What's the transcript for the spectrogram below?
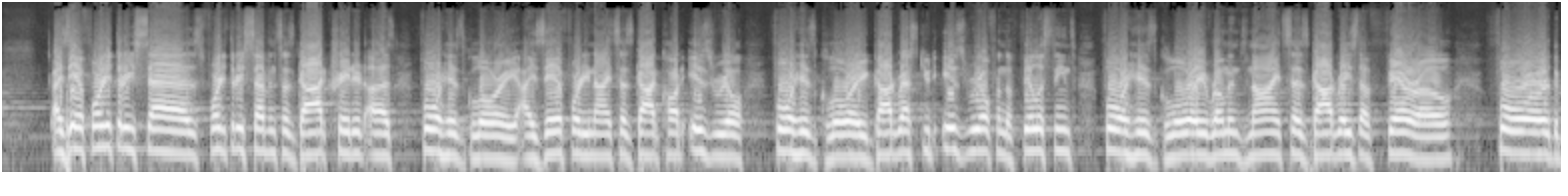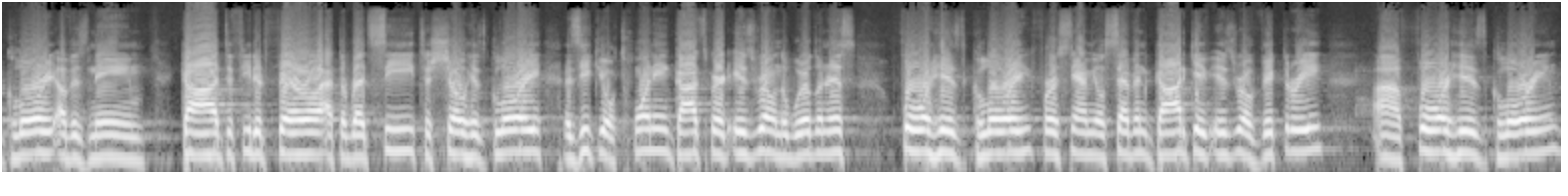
Isaiah 43 says, 43 7 says, God created us for his glory. Isaiah 49 says, God called Israel for his glory. God rescued Israel from the Philistines for his glory. Romans 9 says, God raised up Pharaoh for the glory of his name. God defeated Pharaoh at the Red Sea to show his glory. Ezekiel 20, God spared Israel in the wilderness for his glory. 1 Samuel 7, God gave Israel victory uh, for his glory.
